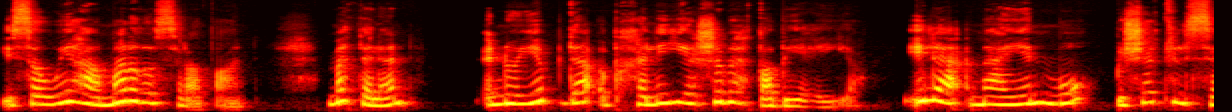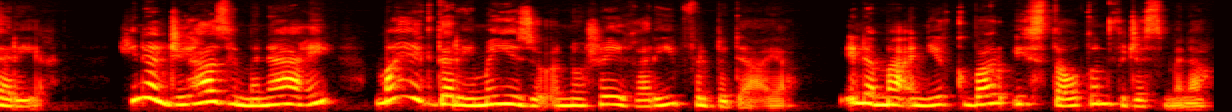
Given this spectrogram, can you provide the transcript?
يسويها مرض السرطان. مثلا إنه يبدأ بخلية شبه طبيعية إلى ما ينمو بشكل سريع. هنا الجهاز المناعي ما يقدر يميزه أنه شيء غريب في البداية إلى ما أن يكبر ويستوطن في جسمنا.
